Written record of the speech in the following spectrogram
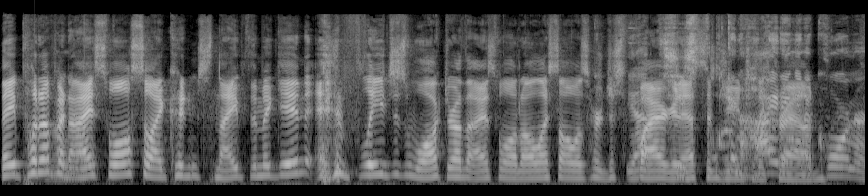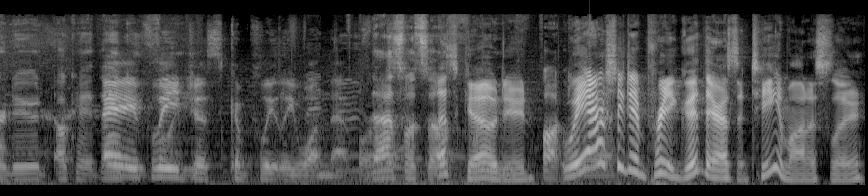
they put up oh an Right. ice wall so I couldn't snipe them again, and Flea just walked around the ice wall, and all I saw was her just Yeah, firing an she's SMG fucking into the hiding in a corner, dude. Okay, thank Hey, you, Flea just completely won that for That's us. what's up. Let's go, Flea. dude. Fuck we yeah. actually did pretty good there as a team, honestly.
